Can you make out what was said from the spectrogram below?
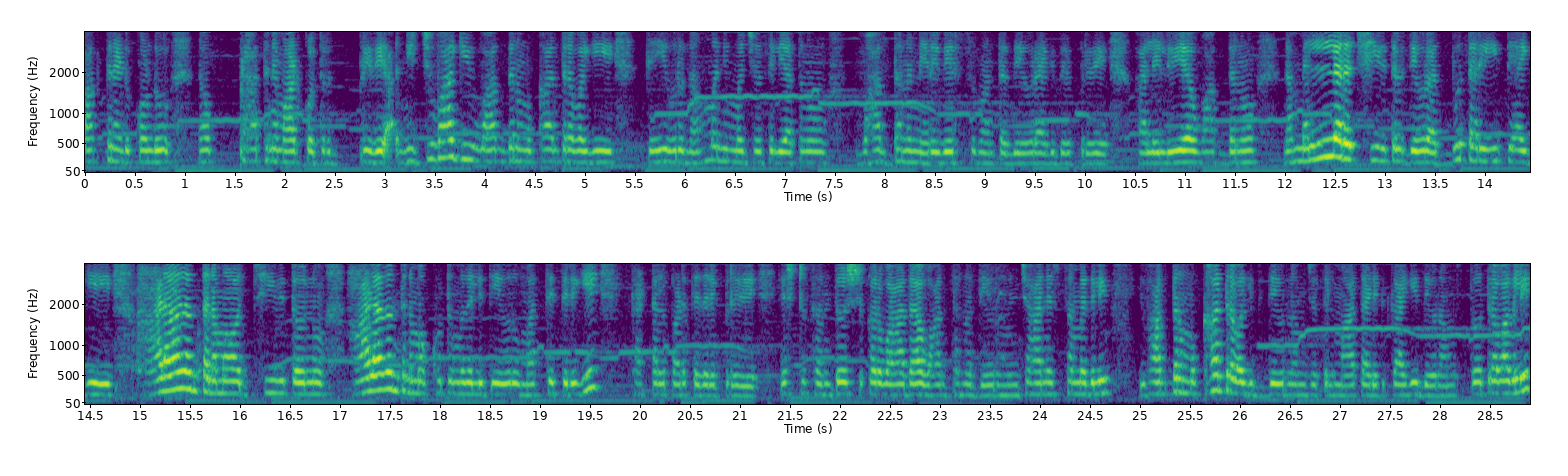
ವಾಗ್ದಾನ ಹಿಡ್ಕೊಂಡು ನಾವು ಪ್ರಾರ್ಥನೆ ಮಾಡ್ಕೊಳ್ತಾರೆ ಪ್ರಿಯರೇ ನಿಜವಾಗಿ ವಾಗ್ದಾನ ಮುಖಾಂತರವಾಗಿ ದೇವರು ನಮ್ಮ, ನಿಮ್ಮ ಜೊತೆಲಿ ಆತನು ವಾಗ್ದಾನ ನೆರವೇರಿಸುವಂಥ ದೇವರಾಗಿದ್ದರು ಪ್ರಿಯರೇ. ಅಲ್ಲೆಲ್ಲುಯ ವಾಗ್ದಾನ ನಮ್ಮೆಲ್ಲರ ಜೀವಿತದಲ್ಲಿ ದೇವರು ಅದ್ಭುತ ರೀತಿಯಾಗಿ ಹಾಳಾದಂಥ ನಮ್ಮ ಜೀವಿತವನ್ನು ಹಾಳಾದಂಥ ನಮ್ಮ ಕುಟುಂಬದಲ್ಲಿ ದೇವರು ಮತ್ತೆ ತಿರುಗಿ ಕಟ್ಟಲ್ಪಡ್ತಿದ್ದಾರೆ ಪ್ರಿಯರೇ. ಎಷ್ಟು ಸಂತೋಷಕರವಾದ ವಾಗ್ದಾನ ದೇವರು ಮುಂಜಾನೆ ಸಮಯದಲ್ಲಿ. ಈ ವಾಗ್ದಾನ ಮುಖಾಂತರವಾಗಿದ್ದು ದೇವರು ನಮ್ಮ ಜೊತೆಲಿ ಮಾತಾಡಿದ್ದಕ್ಕಾಗಿ ದೇವರು ನಮ್ಮ ಸ್ತೋತ್ರವಾಗಲಿ.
